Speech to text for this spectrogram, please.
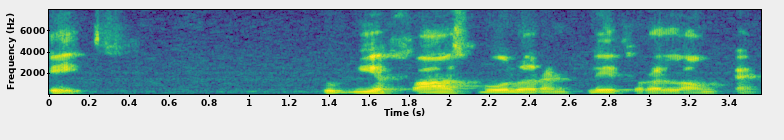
takes to be a fast bowler and play for a long time.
